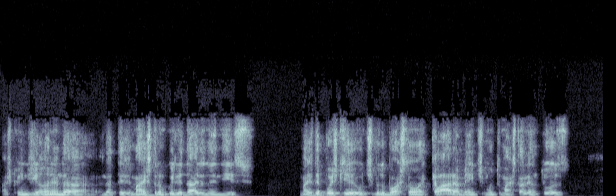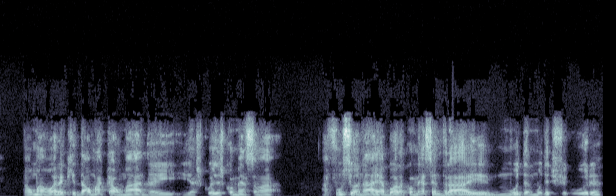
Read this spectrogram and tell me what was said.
Acho que o Indiana ainda, ainda teve mais tranquilidade no início, mas depois que o time do Boston é claramente muito mais talentoso, então uma hora que dá uma acalmada e, e as coisas começam a, a funcionar e a bola começa a entrar e muda, muda de figura.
